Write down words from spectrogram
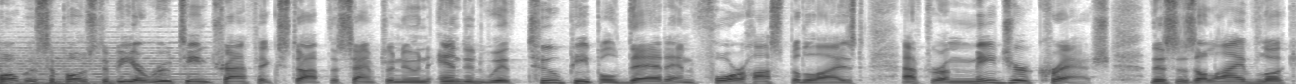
What was supposed to be a routine traffic stop this afternoon ended with two people dead and four hospitalized after a major crash. This is a live look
